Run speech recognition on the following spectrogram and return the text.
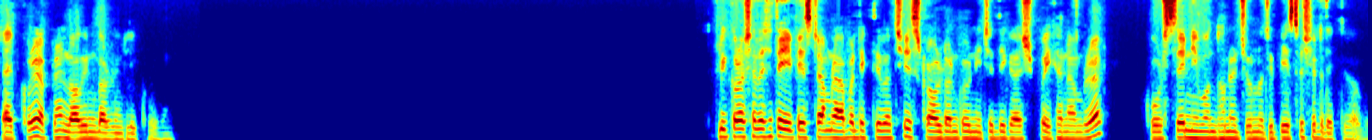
টাইপ করে আপনারা লগ ইন বাটনে ক্লিক করবেন। ক্লিক করার সাথে সাথে এই পেজটা আমরা আবার দেখতে পাচ্ছি। স্ক্রল ডাউন করে নিচের দিকে আসব। এখানে আমরা কোর্সের নিবন্ধনের জন্য যে পেজটা সেটা দেখতে পাবো।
